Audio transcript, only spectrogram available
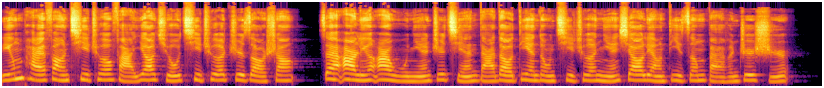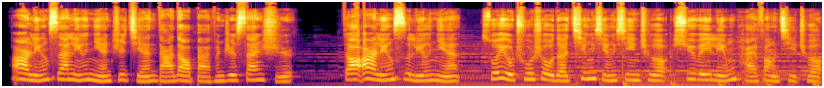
零排放汽车法要求汽车制造商在二零二五年之前达到电动汽车年销量递增百分之十，二零三零年之前达到百分之三十到二零四零年，所有出售的轻型新车需为零排放汽车。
